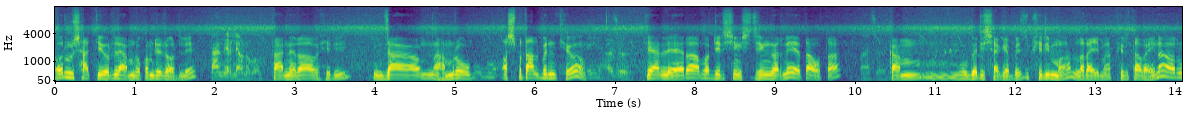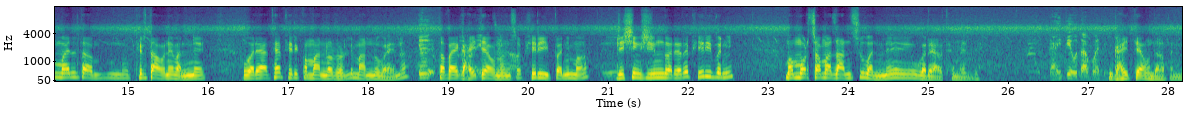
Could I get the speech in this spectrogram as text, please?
अरू साथीहरूले हाम्रो कम्रेडहरूले तानेर ल्याउनु भयो तानेर अब फेरि जहाँ हाम्रो अस्पताल पनि थियो। त्यहाँ ल्याएर अब ड्रेसिङ सिसिङ गर्ने यताउता। काम गरिसकेपछि फेरि म लडाइँमा फिर्ता भएन। अरू मैले त फिर्ता हुने भन्ने गरेको थिएँ फेरि कमान्डरहरूले मान्नु भएन। तपाईँ घाइते हुनुहुन्छ फेरि पनि म ड्रेसिङ सिसिङ गरेर फेरि पनि म मोर्चामा जान्छु भन्ने उ गरेको थिएँ मैले। घाइते हुँदा पनि? घाइते हुँदा पनि।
